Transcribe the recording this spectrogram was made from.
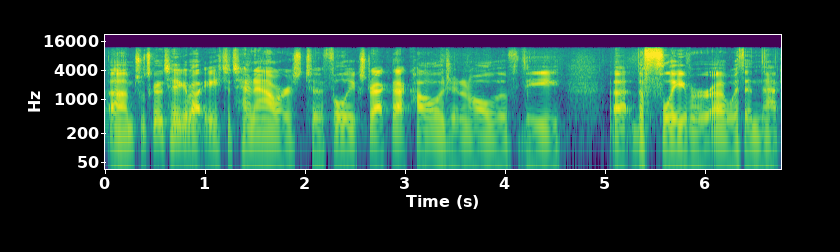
Um, so it's gonna take about eight to 10 hours to fully extract that collagen and all of the, uh, the flavor uh, within that.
